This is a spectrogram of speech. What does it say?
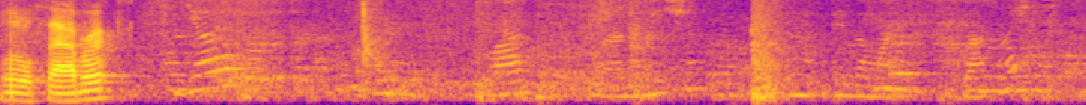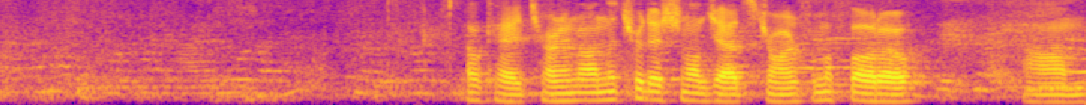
Little fabric. Yeah. Class for animation. And these are my classmates. Okay, turning on the traditional jets drawn from a photo. Um,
